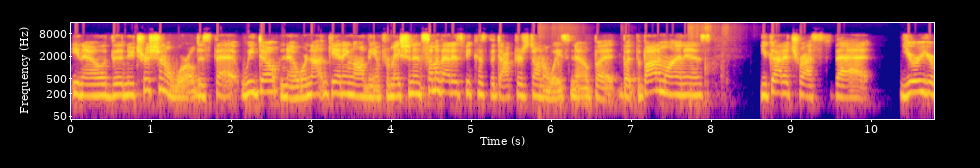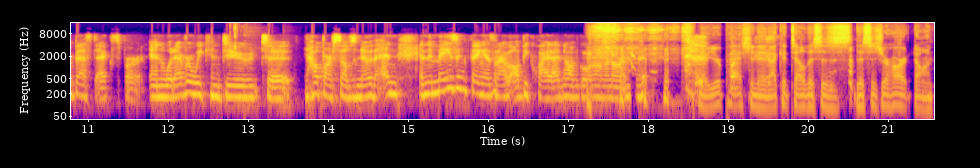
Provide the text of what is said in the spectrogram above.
you know the nutritional world is that we don't know we're not getting all the information and some of that is because the doctors don't always know but but the bottom line is you got to trust that you're your best expert and whatever we can do to help ourselves know that. And and the amazing thing is and I, will be quiet. I know i'm going on and on but, no, you're passionate. I could tell this is this is your heart dawn.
